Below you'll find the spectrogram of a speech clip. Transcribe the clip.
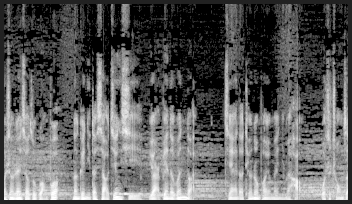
陌生人小组广播能给你的小惊喜与耳边的温暖，亲爱的听众朋友们，你们好，我是虫子。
